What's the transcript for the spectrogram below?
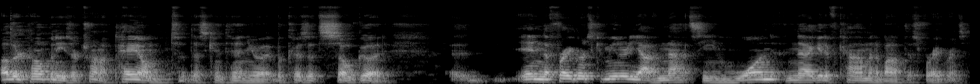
other companies are trying to pay them to discontinue it because it's so good. Uh, in the fragrance community, I've not seen one negative comment about this fragrance.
